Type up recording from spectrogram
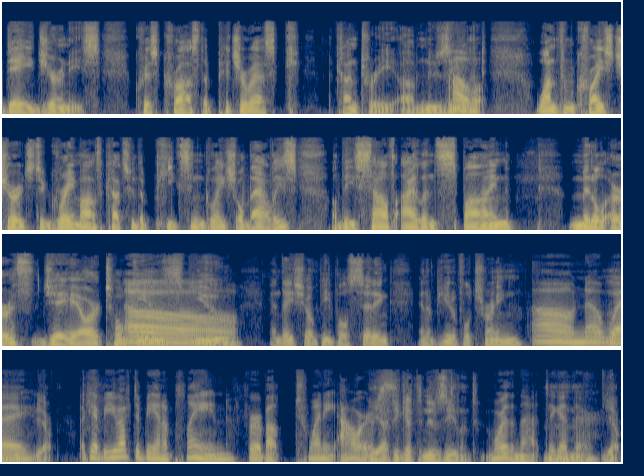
day journeys. Crisscross the picturesque country of New Zealand. One from Christchurch to Greymouth cuts through the peaks and glacial valleys of the South Island spine. Middle Earth, J.R. Tolkien's Oh. view, and they show people sitting in a beautiful train. Oh no way. Mm, yeah. Okay, but you have to be on a plane for about twenty hours. Yeah, to get to New Zealand. more than that to Mm-hmm. get there. Yep.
